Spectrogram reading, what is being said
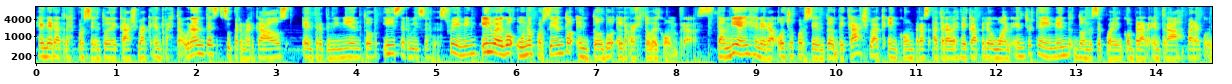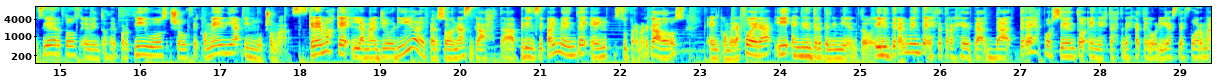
Genera 3% de cashback en restaurantes, supermercados, entretenimiento y servicios de streaming y luego 1% en todo el resto de compras. También genera 8% de cashback en compras a través de Capital One Entertainment donde se pueden comprar entradas para conciertos, eventos deportivos, shows de comedia y mucho más. Creemos que la mayoría de personas gasta principalmente en supermercados, en comer afuera y en entretenimiento. Y literalmente esta tarjeta da 3% en estas tres categorías de forma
